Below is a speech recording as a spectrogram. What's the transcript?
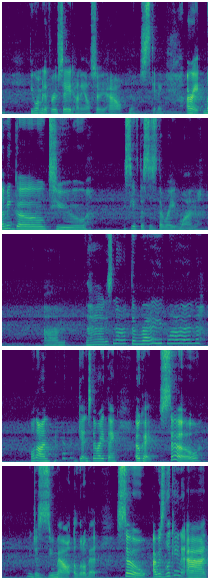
If you want me to throw shade, honey, I'll show you how. No, just kidding. All right, let me go to. Let me see if this is the right one. Um, that is not the right one. Hold on, getting to the right thing. Okay, so let me just zoom out a little bit. So I was looking at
